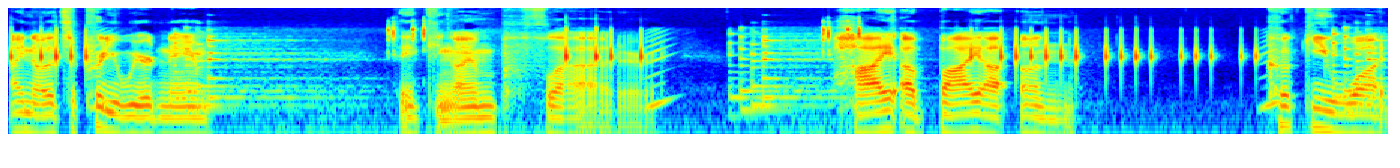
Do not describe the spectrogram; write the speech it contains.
I know it's a pretty weird name. Thinking I'm flattered. Hi, abaya un. Cookie what?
